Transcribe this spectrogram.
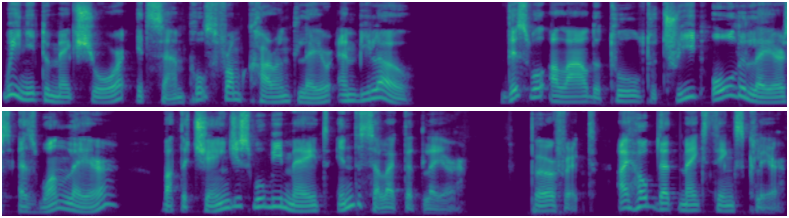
we need to make sure it samples from current layer and below. This will allow the tool to treat all the layers as one layer, but the changes will be made in the selected layer. Perfect. I hope that makes things clear.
